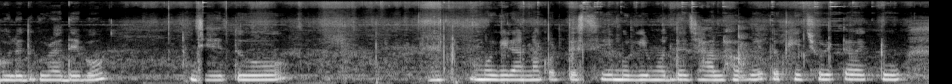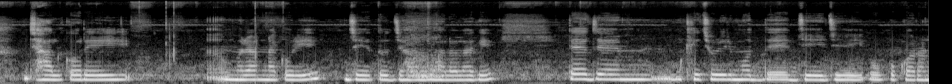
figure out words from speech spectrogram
হলুদ গুঁড়া দেব। যেহেতু মুরগি রান্না করতেছি, মুরগির মধ্যে ঝাল হবে, তো খিচুড়িটাও একটু ঝাল করেই রান্না করি, যেহেতু ঝাল ভালো লাগে। তো যে খিচুড়ির মধ্যে যে যে উপকরণ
